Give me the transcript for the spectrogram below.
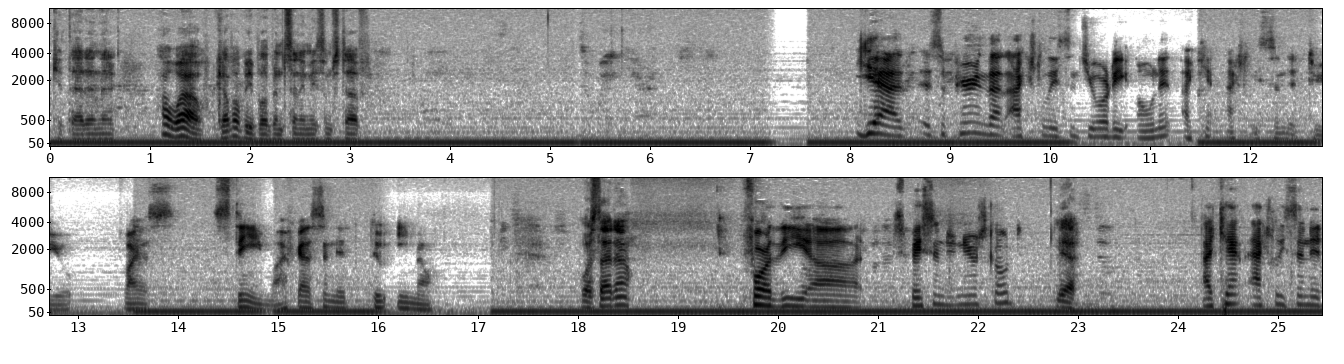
get that in there. Oh wow, a couple people have been sending me some stuff. Yeah, it's appearing that actually, since you already own it, I can't actually send it to you via Steam. I've got to send it through email. What's that now? For the uh, Space Engineers code, Yeah. I can't actually send it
